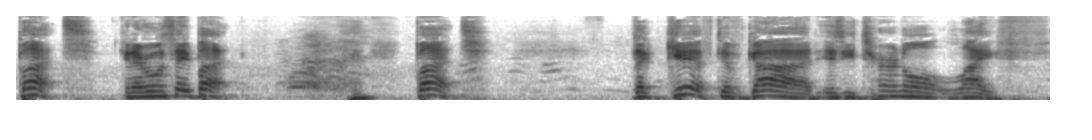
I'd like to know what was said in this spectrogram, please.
But, can everyone say but? but, the gift of God is eternal life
